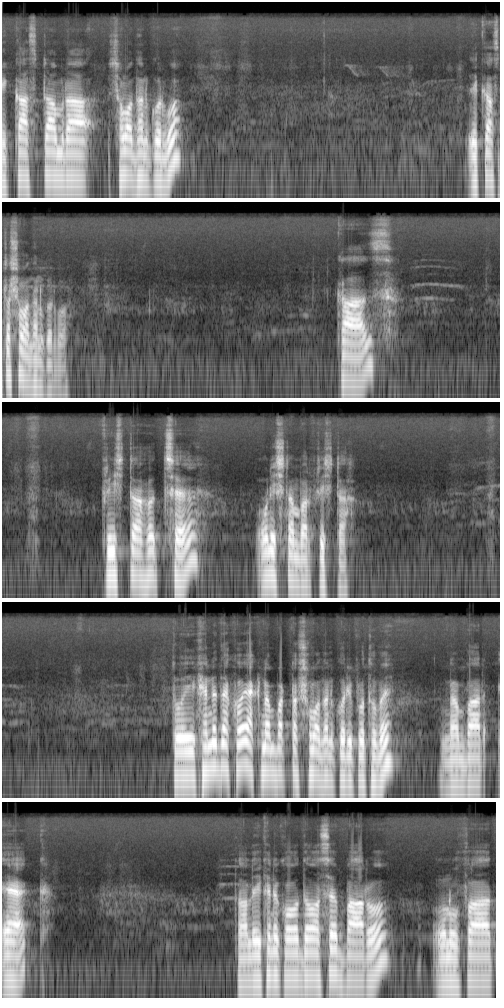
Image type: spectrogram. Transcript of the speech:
এই কাজটা আমরা সমাধান করব। এই কাজটা সমাধান করব। কাজ, পৃষ্ঠা হচ্ছে উনিশ নাম্বার পৃষ্ঠা। তো এখানে দেখো, এক নাম্বারটা সমাধান করি প্রথমে। নাম্বার এক তাহলে এখানে কত দেওয়া আছে? বারো অনুপাত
